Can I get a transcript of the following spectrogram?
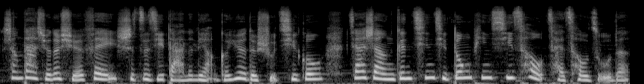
上大学的学费是自己打了两个月的暑期工，加上跟亲戚东拼西凑才凑足的，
